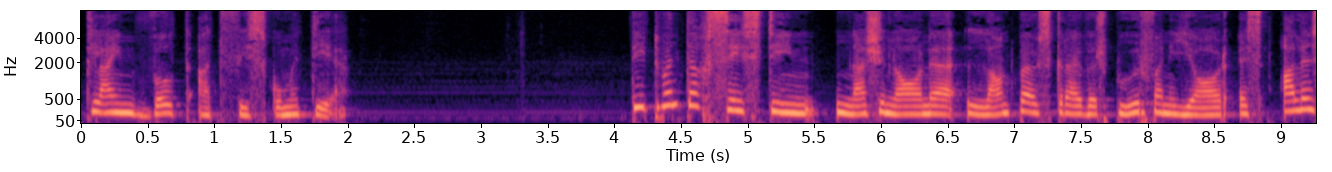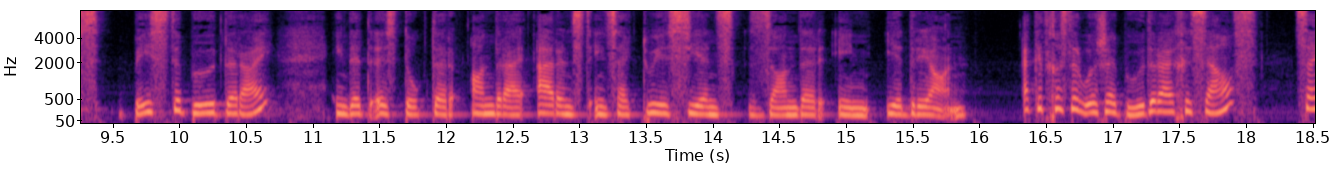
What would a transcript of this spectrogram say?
Klein Wild Advieskomitee. Die 2016 nasionale landbouskrywers boer van die jaar is alles beste boerdery en dit is Dr. Andrei Ernst en sy twee seuns Zander en Adrian. Ek het gister oor sy boerdery gesels sy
